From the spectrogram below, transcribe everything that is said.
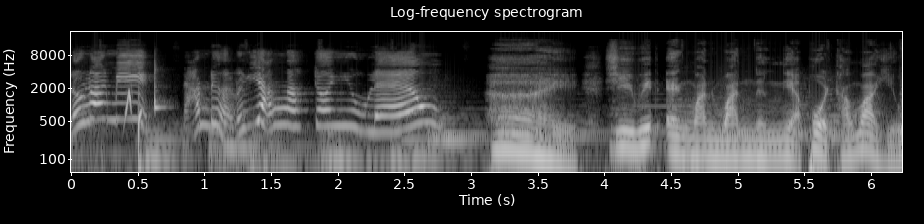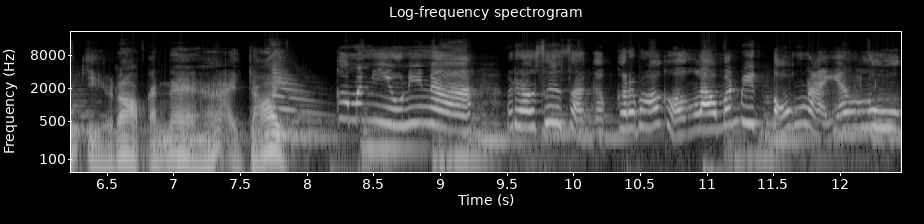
ลุงทองดีน้ำเดือดหรือยังอะจ้อยหิวแล้ว เฮ้ย ชีวิตเองวันวันๆหนึ่งเนี่ยพูดคำว่าหิวกี่รอบกันแน่ฮะไอ้จ้อย ก็มันหิวนี่นา เราซื่อสัตย์กับกระเพาะของเรามันผิดตรงไหนอะลุง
